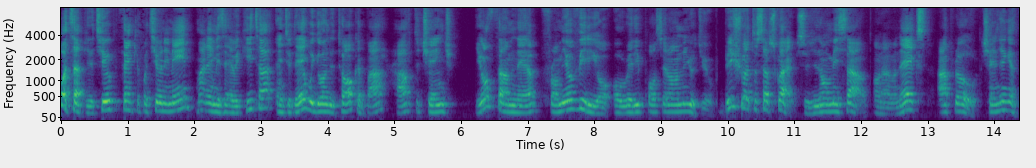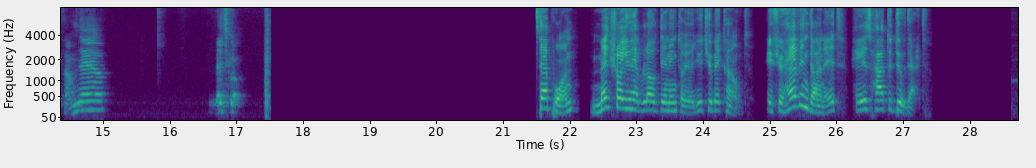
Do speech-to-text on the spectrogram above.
What's up YouTube? Thank you for tuning in. My name is Eric Kita and today we're going to talk about how to change your thumbnail from your video already posted on YouTube. Be sure to subscribe so you don't miss out on our next upload. Changing a thumbnail. Let's go. Step 1. Make sure you have logged in into your YouTube account. If you haven't done it, here's how to do that.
